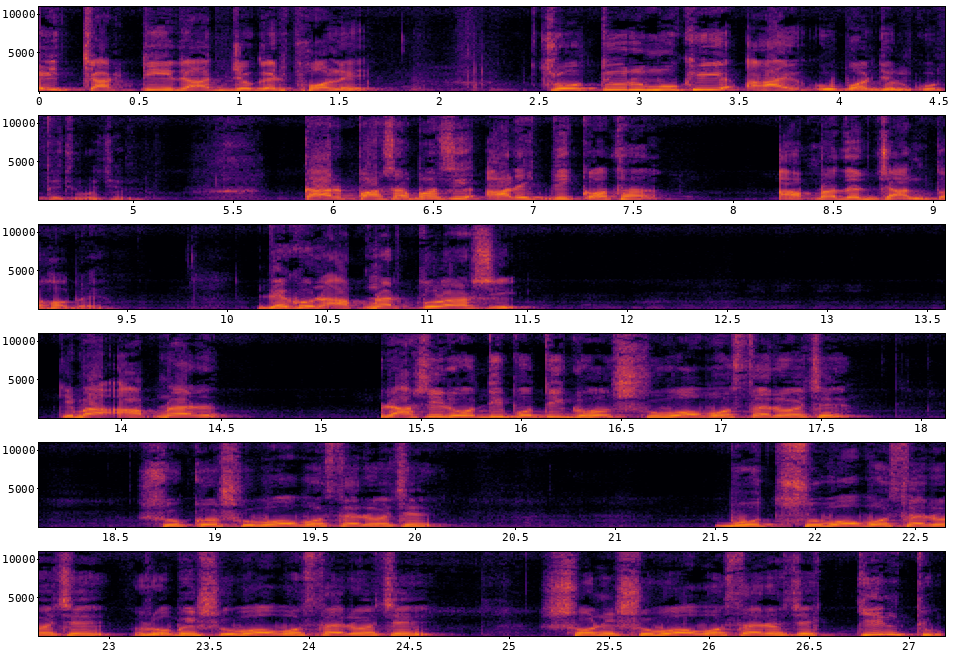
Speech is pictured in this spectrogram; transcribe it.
এই চারটি রাজ্যকের ফলে চতুর্মুখী আয় উপার্জন করতে চলেছেন। তার পাশাপাশি আরেকটি কথা আপনাদের জানতে হবে। দেখুন, আপনার তুলা রাশি কিংবা আপনার রাশির অধিপতি গ্রহ শুভ অবস্থায় রয়েছে, শুক্র শুভ অবস্থায় রয়েছে বুধ শুভ অবস্থায় রয়েছে, রবি শুভ অবস্থায় রয়েছে, শনি শুভ অবস্থায় রয়েছে, কিন্তু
